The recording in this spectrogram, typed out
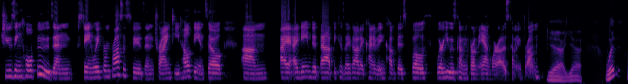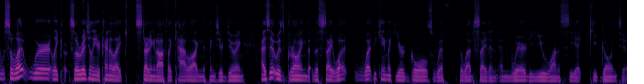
choosing whole foods and staying away from processed foods and trying to eat healthy. And so um, I, I, named it that because I thought it kind of encompassed both where he was coming from and where I was coming from. Yeah, yeah. What so what were like so originally you're kind of like starting it off like cataloging the things you're doing as it was growing the, the site what what became like your goals with the website and, and where do you want to see it keep going to?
